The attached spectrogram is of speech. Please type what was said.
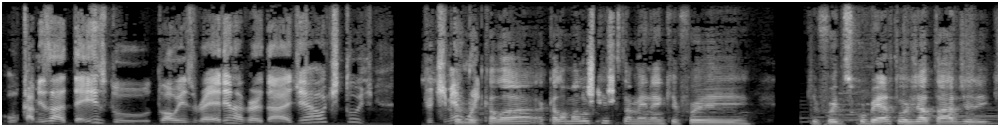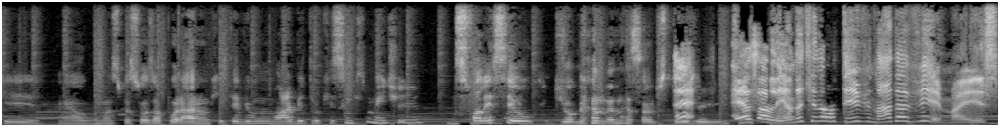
O camisa 10 do, do Always Ready, na verdade, é a altitude. O time é Teve ruim. aquela, aquela maluquice também, né? Que foi, que foi descoberto hoje à tarde ali, que é, algumas pessoas apuraram que teve um árbitro que simplesmente desfaleceu jogando nessa altitude aí. Reza a lenda que não teve nada a ver, mas,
